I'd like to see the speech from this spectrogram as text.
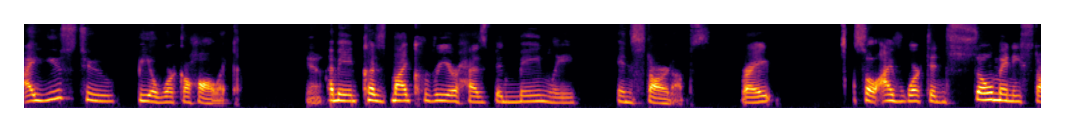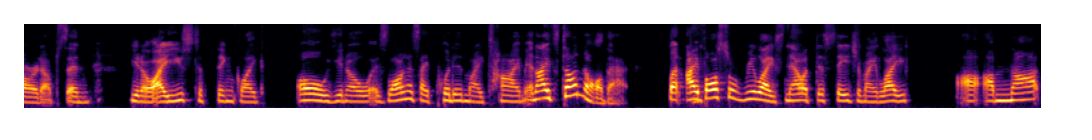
I used to be a workaholic. Yeah. I mean, because my career has been mainly in startups, right? So I've worked in so many startups. And, you know, I used to think like, oh, you know, as long as I put in my time, and I've done all that. But I've mm-hmm. also realized now at this stage of my life, uh, I'm not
